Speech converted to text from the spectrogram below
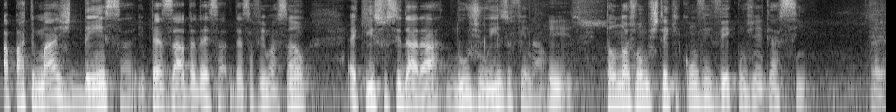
a parte mais densa e pesada dessa, dessa afirmação é que isso se dará no juízo final. Isso. Então nós vamos ter que conviver com gente assim. É.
